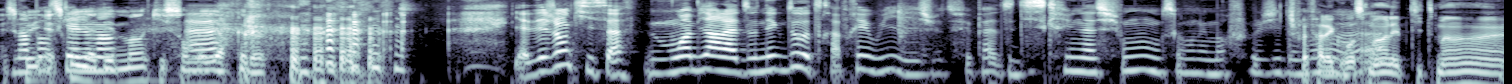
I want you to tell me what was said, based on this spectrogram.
Est-ce qu'il y a main. des mains qui sont Euh. meilleures que d'autres? Il y a des gens qui savent moins bien la donner que d'autres. Après oui, je ne fais pas de discrimination selon les morphologies. Je préfère les grosses mains, les petites mains. euh,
